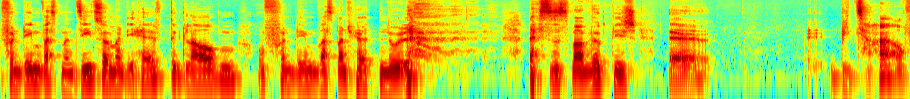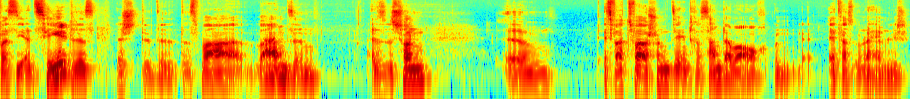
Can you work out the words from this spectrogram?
von dem, was man sieht, soll man die Hälfte glauben und von dem, was man hört, null. Es ist, war wirklich äh, bizarr, auch was sie erzählte. Das, das, das war Wahnsinn. Also es ist schon, ähm, es war zwar schon sehr interessant, aber auch un etwas unheimlich.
